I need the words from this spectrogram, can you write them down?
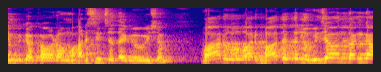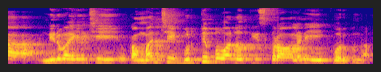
ఎంపిక కావడం హర్షించదగ్గ విషయం. వారు వారి బాధ్యతలను విజయవంతంగా నిర్వహించి ఒక మంచి గుర్తింపు వాళ్ళు తీసుకురావాలని కోరుకుందాం.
